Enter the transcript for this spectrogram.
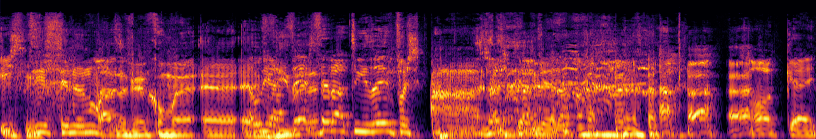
Isto podia ser no Estás a ver como a, a, a Aliás, vida. essa era a tua ideia e depois. Ah, já escreveram. ok.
